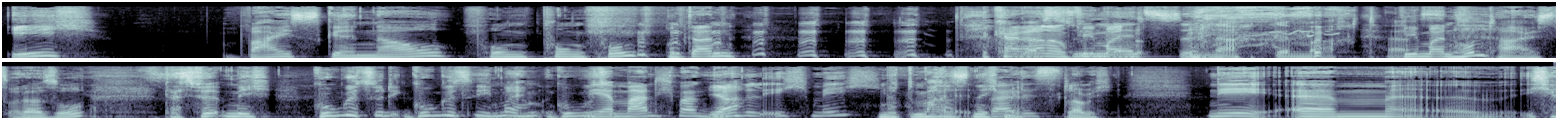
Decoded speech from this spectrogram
Ich weiß genau, Punkt, Punkt, Punkt. Und dann, keine was Ahnung, wie mein, wie mein Hund heißt oder so. Das wird mich, googelst du, die- googelst du dich manchmal? Googelst ja, manchmal Ja? google ich mich. Mach es nicht weil mehr, glaube ich. Nee, ähm, äh, ich,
